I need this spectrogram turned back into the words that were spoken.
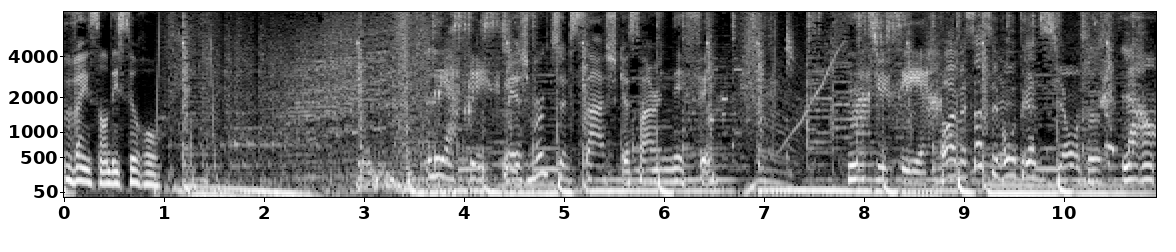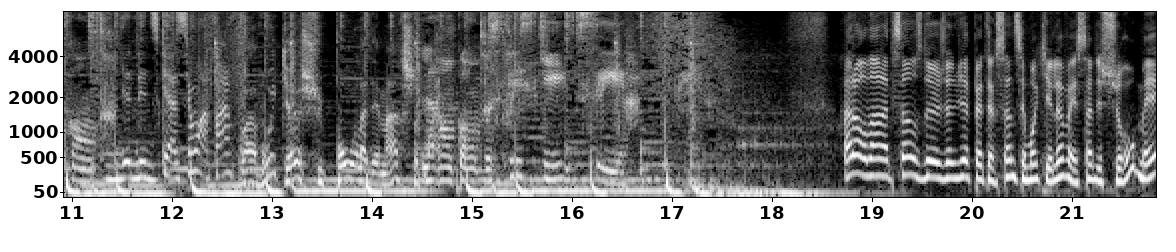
Vincent Dessereau. Léa Strisky. Mais je veux que tu le saches que ça a un effet. Mathieu Cyr. Ouais, mais ça, c'est vos traditions, ça. La rencontre. Il y a de l'éducation à faire. Faut avouer que je suis pour la démarche. La rencontre Strisky-Cyr. Alors, dans l'absence de Geneviève Peterson, c'est moi qui est là, Vincent Dessureau, mais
